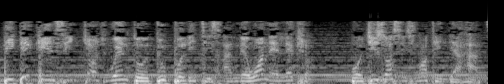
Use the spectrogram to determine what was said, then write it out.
the deacons in church went to do politics and they won election, but Jesus is not in their heart.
